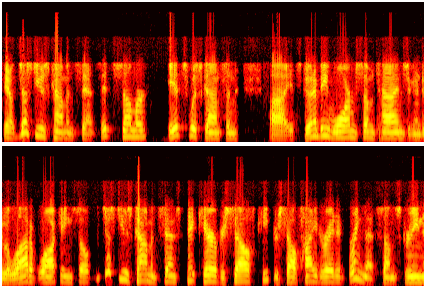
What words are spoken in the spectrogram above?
you know, just use common sense. It's summer. It's Wisconsin. Uh, it's going to be warm sometimes. You're going to do a lot of walking. So just use common sense. Take care of yourself. Keep yourself hydrated. Bring that sunscreen.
